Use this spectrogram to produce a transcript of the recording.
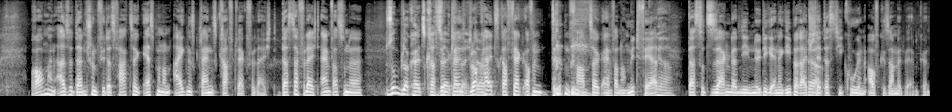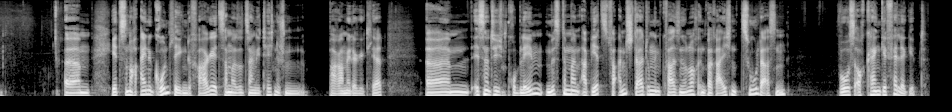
braucht man also dann schon für das Fahrzeug erstmal noch ein eigenes kleines Kraftwerk vielleicht. Dass da vielleicht einfach so eine So ein Blockheizkraftwerk. so ein kleines vielleicht, ja. Blockheizkraftwerk auf einem dritten Fahrzeug einfach noch mitfährt, Ja. das sozusagen dann die nötige Energie bereitstellt, dass die Kugeln aufgesammelt werden können. Ähm, jetzt noch eine grundlegende Frage, jetzt haben wir sozusagen die technischen Parameter geklärt. Ähm, ist natürlich ein Problem, müsste man ab jetzt Veranstaltungen quasi nur noch in Bereichen zulassen, wo es auch kein Gefälle gibt.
